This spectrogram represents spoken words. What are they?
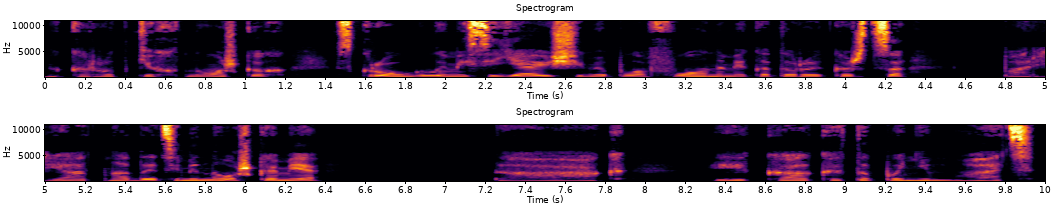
На коротких ножках, с круглыми сияющими плафонами, которые, кажется, парят над этими ножками. Так, и как это понимать?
